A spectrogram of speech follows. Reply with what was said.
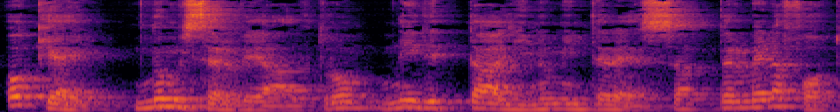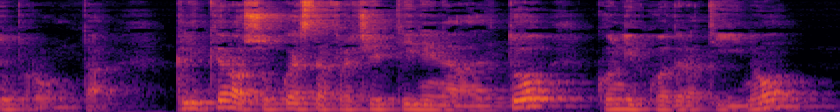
Ok, non mi serve altro, nei dettagli non mi interessa, per me la foto è pronta. Cliccherò su questa freccettina in alto con il quadratino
